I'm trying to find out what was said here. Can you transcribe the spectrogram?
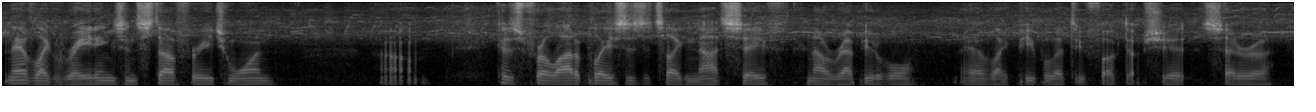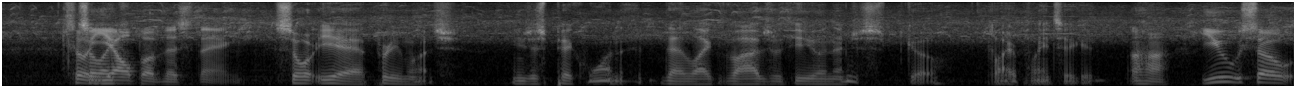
and they have like ratings and stuff for each one. Because for a lot of places, it's like not safe, not reputable. They have like people that do fucked up shit, etc. So, So, a like- Yelp of this thing. So yeah, pretty much. You just pick one that, that like vibes with you, and then just go buy a plane ticket. Uh huh. You so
